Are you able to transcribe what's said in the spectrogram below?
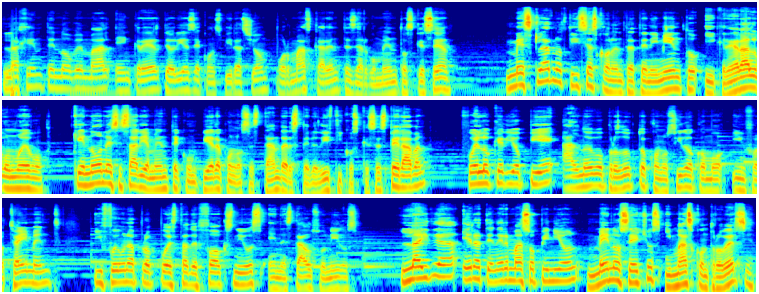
la gente no ve mal en creer teorías de conspiración por más carentes de argumentos que sean. Mezclar noticias con entretenimiento y crear algo nuevo que no necesariamente cumpliera con los estándares periodísticos que se esperaban fue lo que dio pie al nuevo producto conocido como Infotainment y fue una propuesta de Fox News en Estados Unidos. La idea era tener más opinión, menos hechos y más controversia.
